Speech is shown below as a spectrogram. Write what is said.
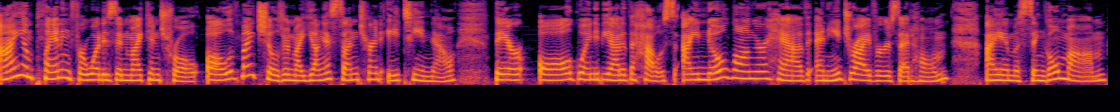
I am planning for what is in my control. All of my children, my youngest son turned 18 now. They are all going to be out of the house. I no longer have any drivers at home. I am a single mom.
